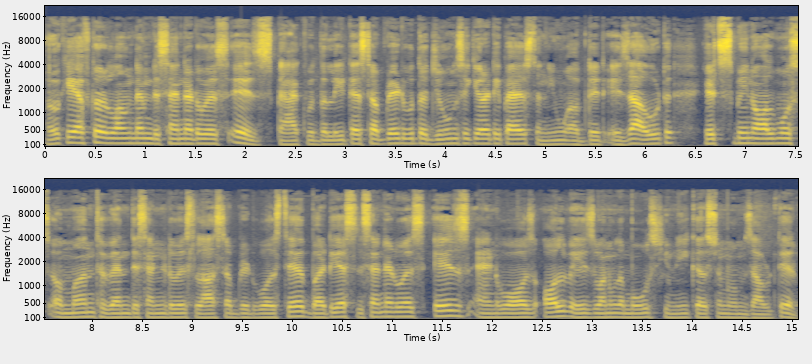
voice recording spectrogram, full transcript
Okay, after a long time, Descendant OS is back with the latest update with the June security patch. The new update is out. It's been almost a month when Descendant OS last update was there, but yes, Descendant OS is and was always one of the most unique custom ROMs out there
